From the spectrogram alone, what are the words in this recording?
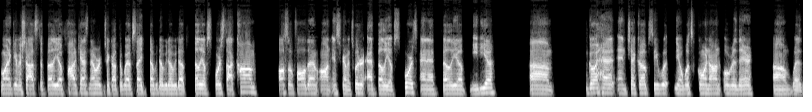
We want to give a shout out to the Belly Up Podcast Network. Check out their website, www.bellyupsports.com. Also follow them on Instagram and Twitter at Belly Up Sports and at Belly Up Media. Um, go ahead and check up, see what you know what's going on over there um, with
